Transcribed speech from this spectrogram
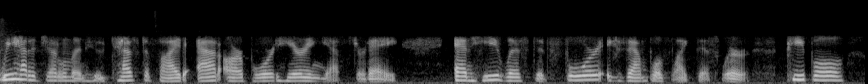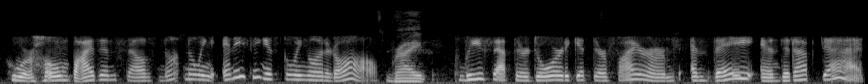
We had a gentleman who testified at our board hearing yesterday, and he listed four examples like this where people who were home by themselves, not knowing anything is going on at all, Right. police at their door to get their firearms, and they ended up dead.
